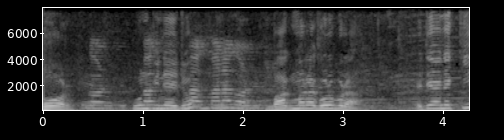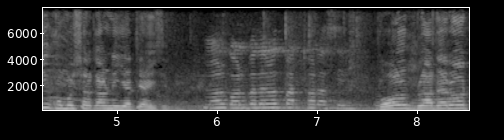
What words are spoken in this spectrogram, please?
গড়। কোন পিনে এইটো? বাঘমাৰা গড়ৰ পৰা। এতিয়া এনে কি সমস্যাৰ কাৰণে ইয়াতে আহিছিল? মোৰ গড় বজাৰত পাথৰ আছিল। গল ব্লাডাৰত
